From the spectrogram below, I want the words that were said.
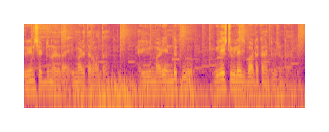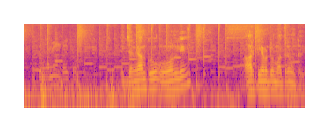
గ్రీన్ షెడ్ ఉన్నది కదా ఈ మడి తర్వాత. ఈ మడి ఎండకు విలేజ్ టు విలేజ్ బాట కనెక్టివిటీ ఉంటుందండి. ఈ జనగాంకు ఓన్లీ ఆరు కిలోమీటర్లు మాత్రమే ఉంటుంది.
